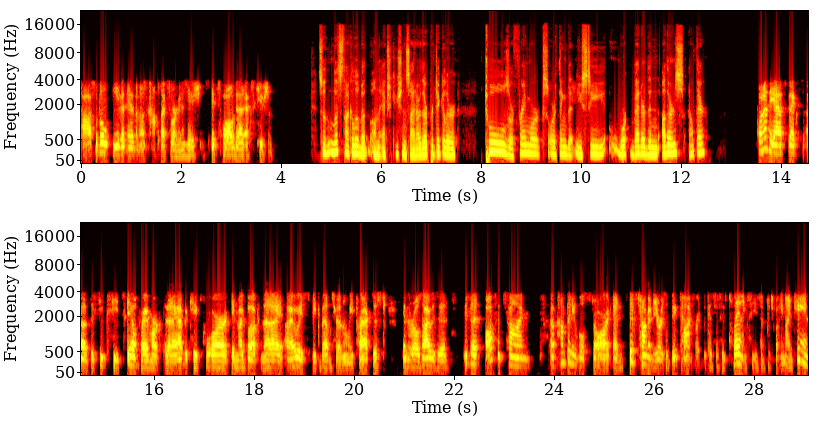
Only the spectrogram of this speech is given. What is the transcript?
possible even in the most complex organizations. It's all about execution. So let's talk a little bit on the execution side. Are there particular tools or frameworks or things that you see work better than others out there? One of the aspects of the Seek Seed Scale framework that I advocate for in my book, and that I, I always speak about, and certainly we practiced in the roles I was in, is that oftentimes a company will start, and this time of year is a big time for it because this is planning season for 2019.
